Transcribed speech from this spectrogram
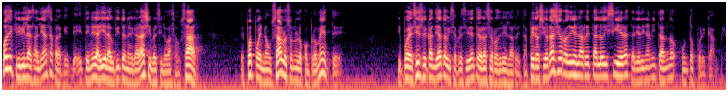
Vos escribís las alianzas para que te- tener ahí el autito en el garage y ver si lo vas a usar. Después puedes no usarlo, eso no lo compromete. Y puede decir, soy candidato a vicepresidente de Horacio Rodríguez Larreta. Pero si Horacio Rodríguez Larreta lo hiciera, estaría dinamitando Juntos por el Cambio.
